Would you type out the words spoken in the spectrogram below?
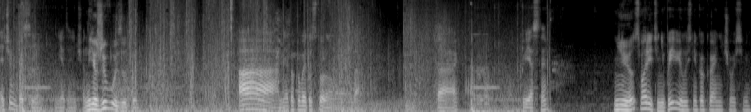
Я что-нибудь в бассейне? Нету ничего. Ну я живой зато. А, мне только в эту сторону, наверное, да. Так. Квесты. Нет, смотрите, не появилась никакая, ничего себе.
